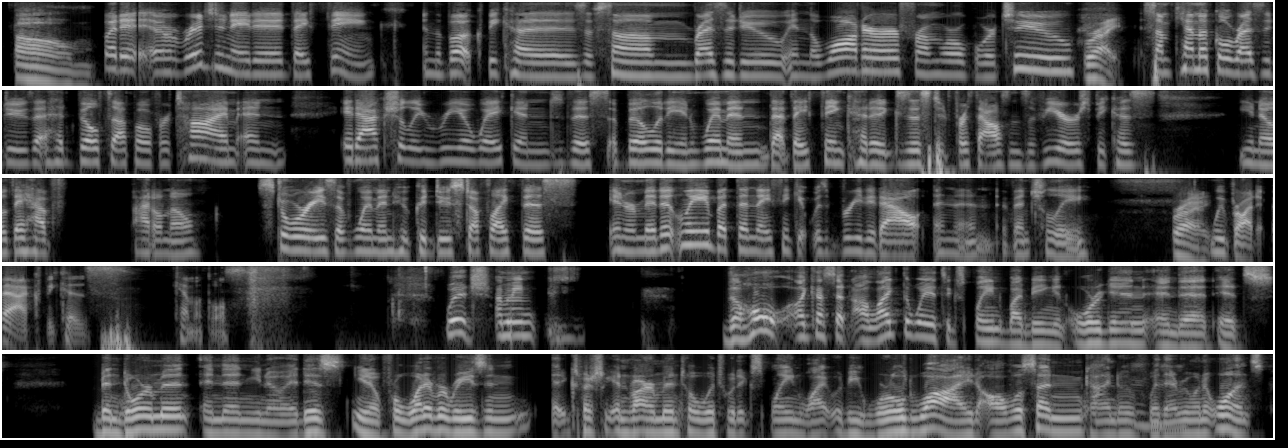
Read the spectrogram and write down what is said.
Um, but it originated, they think, in the book because of some residue in the water from World War II. right. some chemical residue that had built up over time and it actually reawakened this ability in women that they think had existed for thousands of years because you know they have i don't know stories of women who could do stuff like this intermittently but then they think it was breeded out and then eventually Right. we brought it back because chemicals Which I mean, the whole like I said, I like the way it's explained by being an organ and that it's been dormant, and then you know it is you know for whatever reason, especially environmental, which would explain why it would be worldwide all of a sudden, kind of with Mhm. everyone at once.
